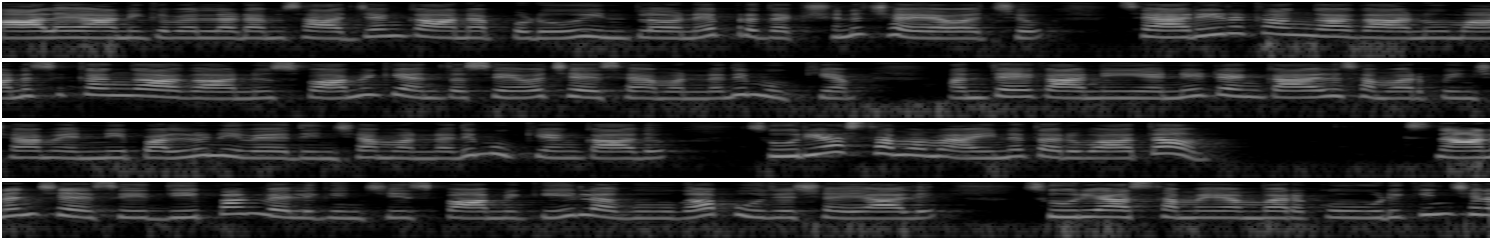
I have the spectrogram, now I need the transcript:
ఆలయానికి వెళ్ళడం సాధ్యం కానప్పుడు ఇంట్లోనే ప్రదక్షిణ చేయవచ్చు. శారీరకంగా గాను మానసికంగా గాను స్వామికి ఎంత సేవ చేశామన్నది ముఖ్యం. అంతేకాని ఎన్ని టెంకాయలు సమర్పించాం ఎన్ని పళ్ళు నివేదించామన్నది ముఖ్యం కాదు. సూర్యాస్తమం అయిన తరువాత స్నానం చేసి దీపం వెలిగించి స్వామికి లఘువుగా పూజ చేయాలి. సూర్యాస్తమయం వరకు ఉడికించిన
